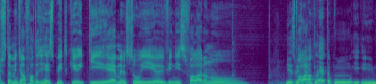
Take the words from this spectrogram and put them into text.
justamente uma falta de respeito que, que Emerson e eh, Vinícius falaram no. De respeito com o Falaram. atleta, com. E, e-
